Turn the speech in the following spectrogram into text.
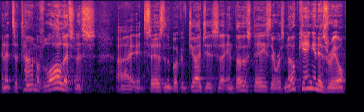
and it's a time of lawlessness. Uh, it says in the book of Judges, uh, in those days there was no king in Israel,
